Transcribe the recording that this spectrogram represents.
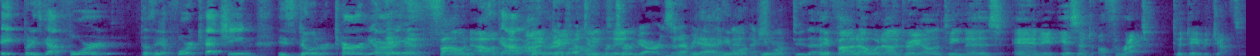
eight, but he's got four. Doesn't he have four catching? He's doing return yards. they have found out that like- They, Andre they won't do return yards and everything yeah, he that won't. next He year. won't do that. They found out what Andre Ellington is, and it isn't a threat to David Johnson.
